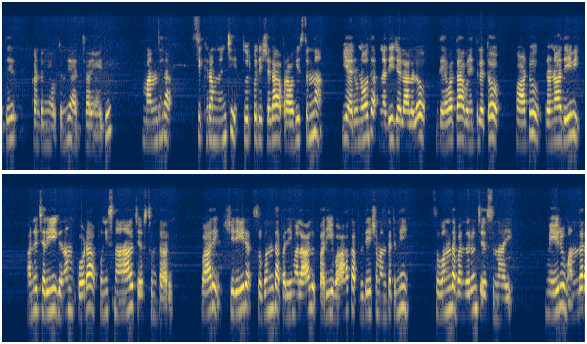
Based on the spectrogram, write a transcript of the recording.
అదే కంటిన్యూ అవుతుంది అధ్యాయం ఐదు. మందర శిఖరం నుంచి తూర్పు దిశగా ప్రవహిస్తున్న ఈ అరుణోద నదీ జలాలలో దేవతా వనితులతో పాటు రుణాదేవి అనుచరీగణం కూడా పునిస్నానాలు చేస్తుంటారు. వారి శరీర సుగంధ పరిమళాలు పరివాహక ప్రదేశమంతటిని సుగంధ బంధురం చేస్తున్నాయి. మేరు మందర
